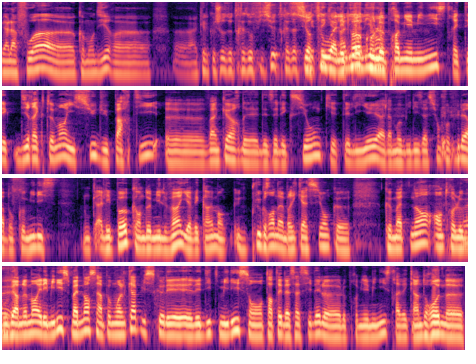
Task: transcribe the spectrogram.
mais à la fois, euh, comment dire, à quelque chose de très officieux, très Surtout à l'époque où le Premier ministre était directement issu du parti vainqueur des, des, élections qui était lié à la mobilisation populaire, donc aux milices. Donc à l'époque, en 2020, il y avait quand même une plus grande imbrication que que maintenant entre le gouvernement et les milices. Maintenant, c'est un peu moins le cas puisque les, dites milices ont tenté d'assassiner le, Premier ministre avec un drone, euh,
